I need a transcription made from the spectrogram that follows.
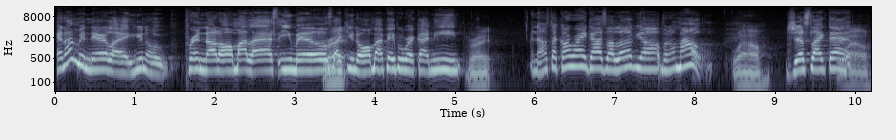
and I'm in there like, you know, printing out all my last emails, Right. like you know, all my paperwork I need. Right. And I was like, all right, guys, I love y'all, but I'm out. Wow. Just like that. Wow.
